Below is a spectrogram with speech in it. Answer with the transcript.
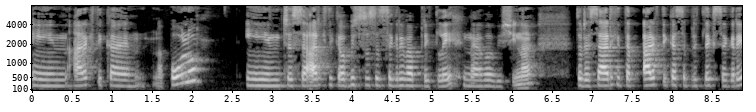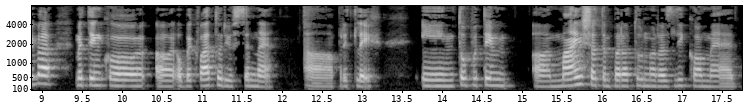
In Arktika je na polu, in če se Arktika v bistvu se segreva pri tleh, ne v višinah. Torej, se Arktika, Arktika se pri tleh segreva, medtem ko a, ob ekvatorju se ne a, pri tleh. In to potem a, manjša temperaturno razliko med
